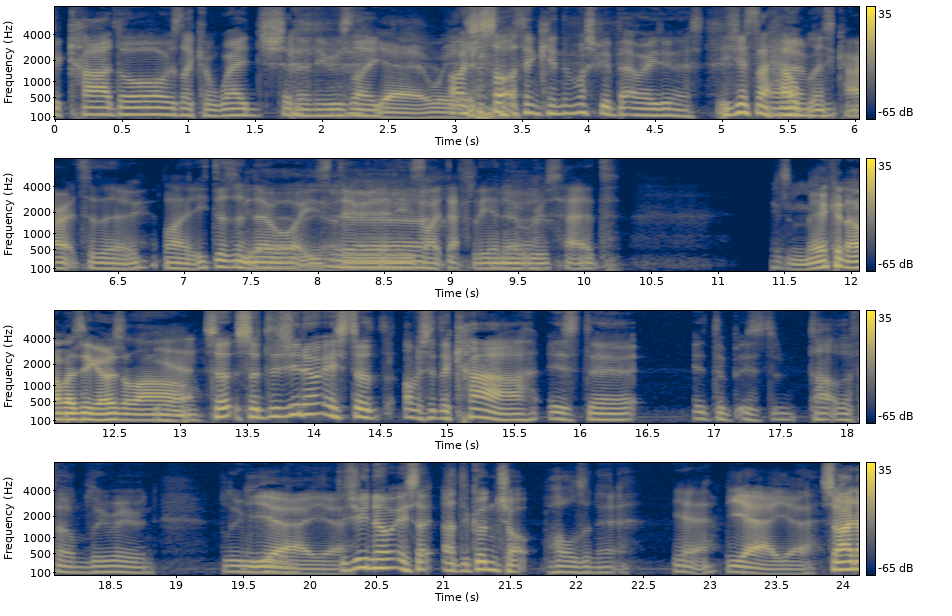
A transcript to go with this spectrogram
the car door as like a wedge, and then he was like, yeah, weird. I was just sort of thinking there must be a better way of doing this. He's just a helpless Um, character though. Like he doesn't know what he's yeah. doing. He's Yeah. like definitely in over his head. He's making it up as he goes along. Yeah. So so did you notice that obviously the car is the is the is the title of the film Blue Ruin, Blue. Ruin. Yeah, yeah, Did you notice that had the gunshot holes in it? Yeah. yeah, yeah. So I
